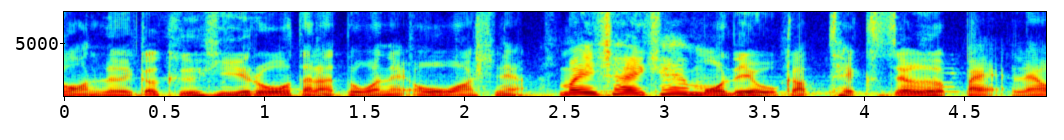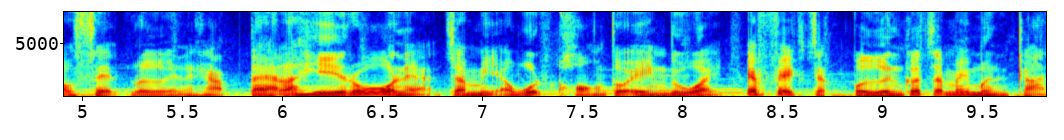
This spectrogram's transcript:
ก่อนเลยก็คือฮีโร่แต่ละตัวใน Overwatch เนี่ย ไม่ใช่แค่โมเดลกับ texture แปะแล้วเสร็จเลยนะครับ แต่ละฮีโร่เนี่ยจะมีอาวุธของตัวเองด้วย เอฟเฟกต์จากปืนก็จะไม่เหมือนกัน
